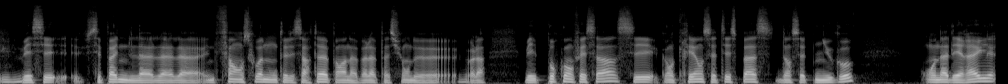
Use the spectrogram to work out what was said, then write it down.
Mhm. Mais c'est n'est pas une, une, fin en soi de monter des startups. Hein, on n'a pas la passion de. Voilà. Mais pourquoi on fait ça? C'est qu'en créant cet espace dans cette Newco, on a des règles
